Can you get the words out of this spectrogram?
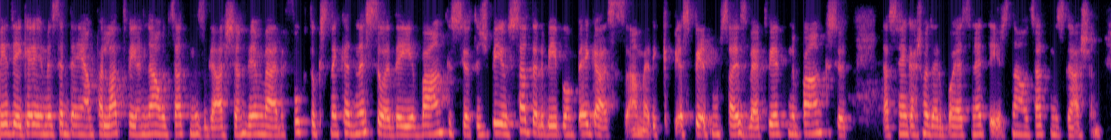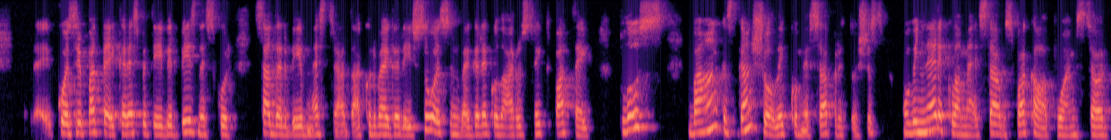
Līdzīgi arī mēs dzirdējām par Latviju naudas atmazgāšanu. Vienmēr Fuktuks nekad nesodīja bankas, jo taču bija sadarbība un beigās Amerika piespied mums aizvērt virkni bankas, jo tās vienkārši nodarbojās ar netīras naudas atmazgāšanu. Ko es gribu pateikt, ka respektīvi ir biznesa, kur sadarbība nestrādā, kur vajag arī sos un vajag regulāri strikti pateikt. Plus bankas gan šo likumu ir sapratušas, un viņi nereklamē savus pakalpojumus caur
